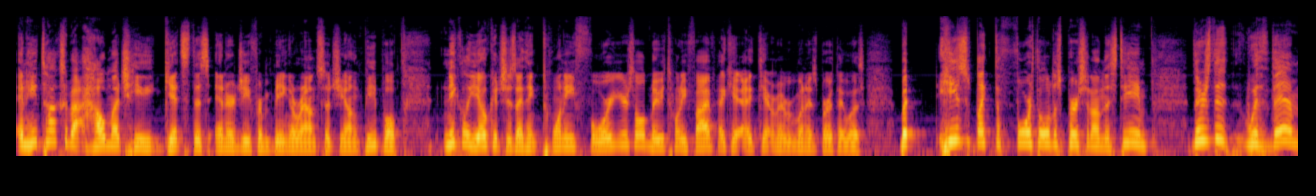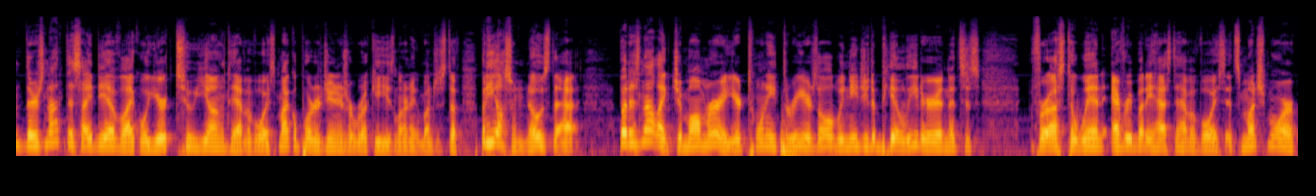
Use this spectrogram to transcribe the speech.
and he talks about how much he gets this energy from being around such young people. Nikola Jokic is I think 24 years old, maybe 25. I can't I can't remember when his birthday was, but he's like the fourth oldest person on this team. There's the with them, there's not this idea of like, well, you're too young to have a voice. Michael Porter Jr. is a rookie; he's learning a bunch of stuff, but he also knows that. But it's not like Jamal Murray. You're 23 years old. We need you to be a leader, and it's just for us to win, everybody has to have a voice. It's much more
